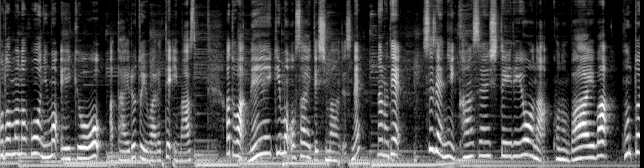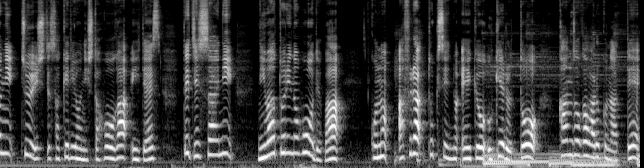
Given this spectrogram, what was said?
子供の方にも影響を与えると言われています。あとは免疫も抑えてしまうんですね。なのですでに感染しているようなこの場合は本当に注意して避けるようにした方がいいです。で実際に鶏の方ではこのアフラトキシンの影響を受けると肝臓が悪くなって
